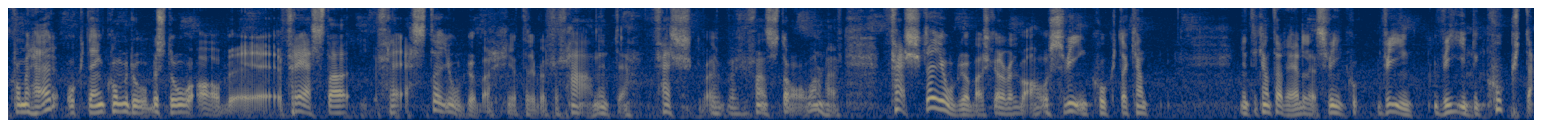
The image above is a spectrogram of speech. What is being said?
kommer här och den kommer då bestå av frästa, frästa jordgubbar, heter det väl för fan inte. Färsk, hur fan stavar de här? Färska jordgubbar ska det väl vara och svinkokta kan, inte kantareller, svinko, vin, vinkokta.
